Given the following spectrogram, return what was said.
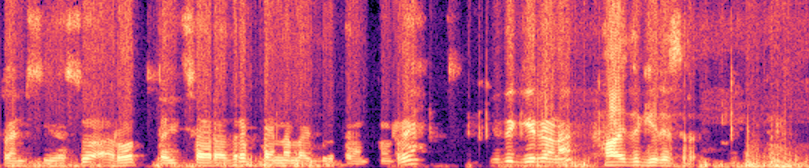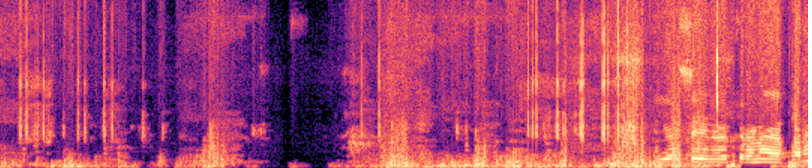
ಫ್ರೆಂಡ್ಸ್ ಎಷ್ಟು? ಅರವತ್ತೈದು ಸಾವಿರ ಆದರೆ ಫೈನಲ್ ಆಗಿ ಬಿಡ್ತಾರೆ ಅಂತ ನೋಡ್ರಿ. ಇದು ಗಿರಣ ಹಾ ಇದು ಗಿರೆ ಸರ್ ಈ ಹಸು ಏನ್ ಹೇಳ್ತಾರಣ ವ್ಯಾಪಾರ?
